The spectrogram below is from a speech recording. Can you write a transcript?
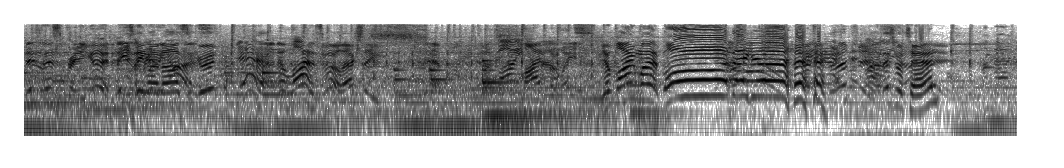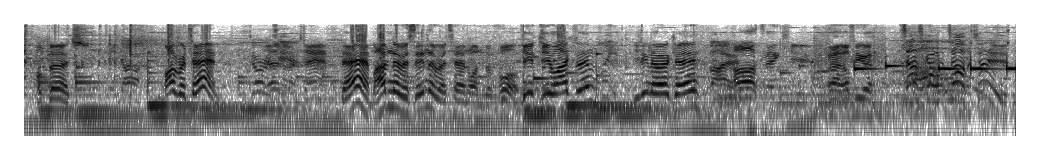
This, this is pretty good. These You think my mouse is good? Yeah, they're light as well. Actually, yeah. light but weight. You're buying my. Oh, thank you. This rattan or birch? Oh, rattan. Damn, I've never seen the rattan one before. Do you, do you like them? You think they're okay? Oh, thank you. All right, off you go. Sounds good on top too.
